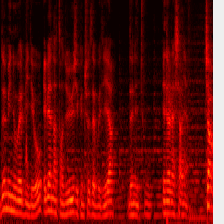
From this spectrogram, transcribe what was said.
de mes nouvelles vidéos. Et bien entendu, j'ai qu'une chose à vous dire, donnez tout et ne lâchez rien. Ciao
